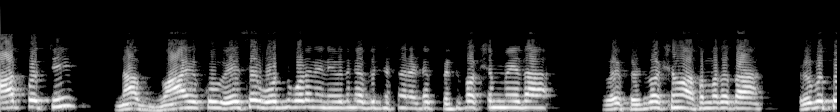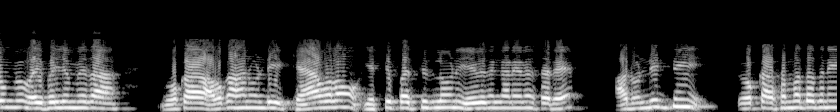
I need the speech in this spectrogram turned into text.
మార్పు వచ్చి నా మా యొక్క వేసే ఓటును కూడా నేను ఏ విధంగా అభ్యర్థిస్తున్నానంటే ప్రతిపక్షం మీద ప్రతిపక్షం అసమ్మతత ప్రభుత్వం వైఫల్యం మీద ఒక అవగాహన ఉండి కేవలం ఎట్టి పరిస్థితిలోనూ ఏ విధంగానైనా సరే ఆ రెండింటిని యొక్క అసమ్మతని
